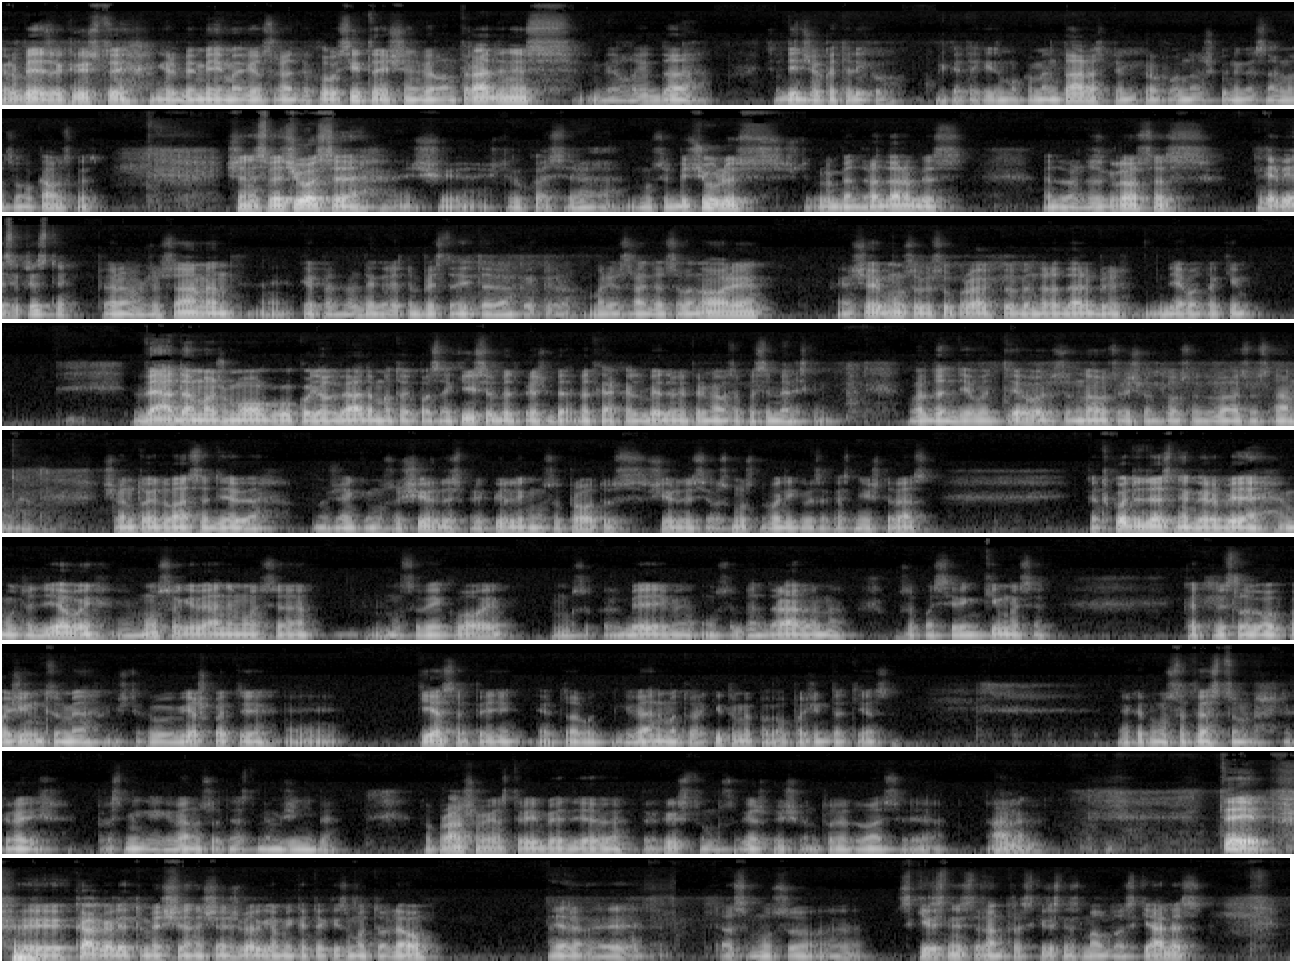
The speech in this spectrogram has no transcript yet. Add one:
Garbėsiu Kristui, gerbėmiai Marijos radio klausytojai, šiandien vėl antradienis, vėl laida didžiojo katalikų katekizmo komentaras, prie mikrofono aš kunigas Arnas Valkauskas. Šiandien svečiuosi, iš, iš tikrųjų, kas yra mūsų bičiulis, iš tikrųjų bendradarbis, Edvardas Grosas. Garbėsiu Kristui. Per amžius amen. Kaip Edvardai galėtum pristatyti tave, kaip ir Marijos radio savanori. Ir šiaip mūsų visų projektų bendradarbį, Dievo tokį vedamą žmogų, kodėl vedamą, tai pasakysiu, bet prieš bet, ką kalbėdami pirmiausia pasimelskim. Vardant Dievo Tėvo ir Sūnaus ir Šventosios Dvasios Amen. Šventoji Dvasia Dieve, nuženk mūsų širdis, pripildyk mūsų protus, širdis jausmus, nuvalyk visą, kas ne iš tavęs, kad kuo didesnė garbė būtų Dievui mūsų gyvenimuose, mūsų veikloje, mūsų kalbėjime, mūsų bendravime, mūsų pasirinkimuose kad vis labiau pažintume iš tikrųjų viešpatį, e, tiesą apie jį ir tavo gyvenimą tvarkytume pagal pažintą tiesą. Ir kad mūsų atvestum tikrai prasmingai gyvenus, atvestumėm žinybę. Paprašom jas treibėje Dievę, per Kristų mūsų viešpatį šventoje dvasioje. Amen. Taip, e, ką galėtume šiandien? Šiandien žvelgiam į katekizmą toliau. Ir e, tas mūsų skirsnis ir antras skirsnis maldos kelias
